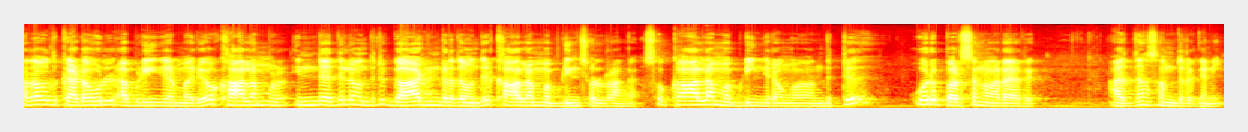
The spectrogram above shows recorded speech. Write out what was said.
அதாவது கடவுள் அப்படிங்கிற மாதிரியோ காலம் இந்த இதில் வந்துட்டு காடுன்றதை வந்து காலம் அப்படின்னு சொல்கிறாங்க ஸோ காலம் அப்படிங்கிறவங்க வந்துட்டு ஒரு பர்சன் வராரு. அதுதான் சமுத்திரகனி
